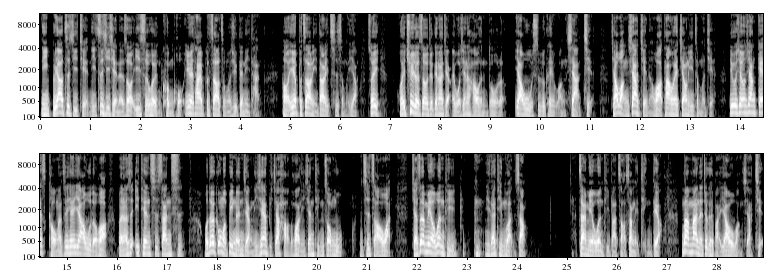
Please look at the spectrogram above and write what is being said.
你不要自己减，你自己减的时候，医师会很困惑，因为他也不知道怎么去跟你谈，好，因为不知道你到底吃什么药，所以。回去的时候就跟他讲，哎，我现在好很多了，药物是不是可以往下减？只要往下减的话，他会教你怎么减。例如说像 gascon 啊这些药物的话，本来是一天吃三次，我都会跟我病人讲，你现在比较好的话，你先停中午，你吃早晚。假设没有问题，你再停晚上，再没有问题，把早上给停掉，慢慢的就可以把药物往下减。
